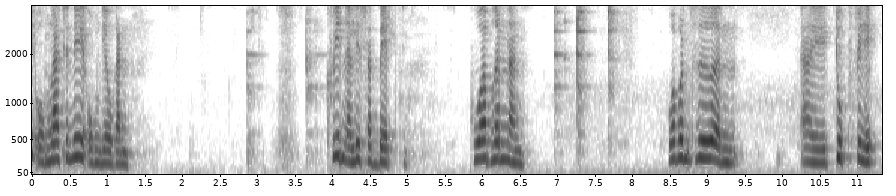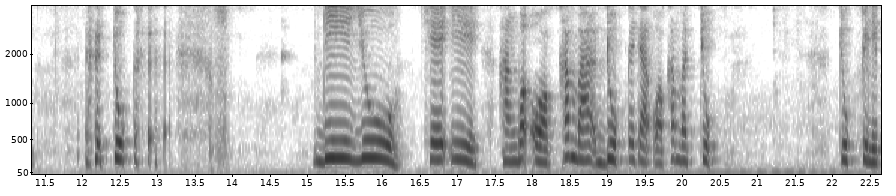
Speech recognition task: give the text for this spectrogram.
ีองค์ราชนีองค์เดียวกันควีนอลิซาเบธผัวเพิ่นนั่นผัวเพิ่นซื้อนไอจุกฟิลิป จุก D U K E หังบ่ออกคำว่าดุกได้จะออกคำว่าจุก จุกฟิลิป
